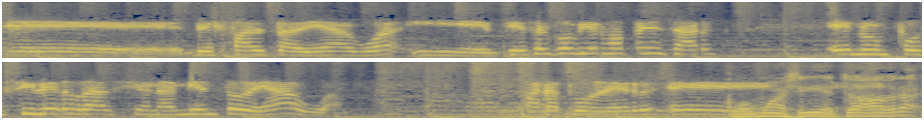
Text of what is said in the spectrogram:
eh, de falta de agua y empieza el gobierno a pensar en un posible racionamiento de agua para poder... eh, ¿Cómo así? Entonces ahora,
